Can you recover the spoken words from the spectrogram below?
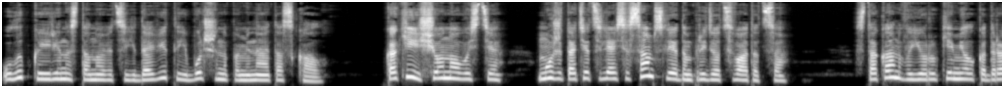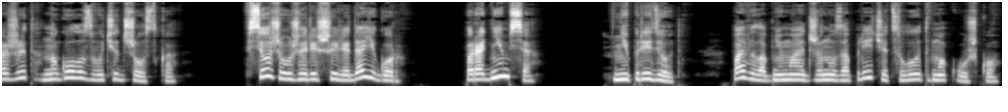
Улыбка Ирины становится ядовитой и больше напоминает оскал. «Какие еще новости? Может, отец Ляси сам следом придет свататься?» Стакан в ее руке мелко дрожит, но голос звучит жестко. «Все же уже решили, да, Егор? Породнимся?» «Не придет». Павел обнимает жену за плечи целует в макушку.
